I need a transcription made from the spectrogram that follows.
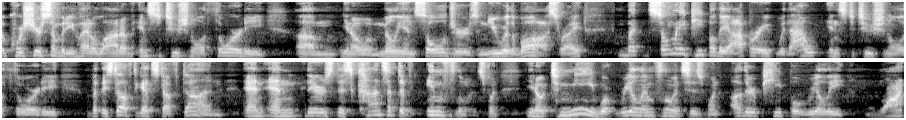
of course you're somebody who had a lot of institutional authority um, you know a million soldiers and you were the boss right but so many people they operate without institutional authority but they still have to get stuff done. And and there's this concept of influence when you know to me what real influence is when other people really want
